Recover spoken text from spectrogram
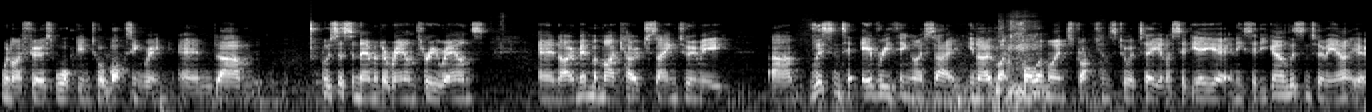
when I first walked into a boxing ring, and um, it was just an amateur round, three rounds, and I remember my coach saying to me. Um, listen to everything I say, you know, like follow my instructions to a T. And I said, yeah, yeah. And he said, you're going to listen to me, aren't you?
